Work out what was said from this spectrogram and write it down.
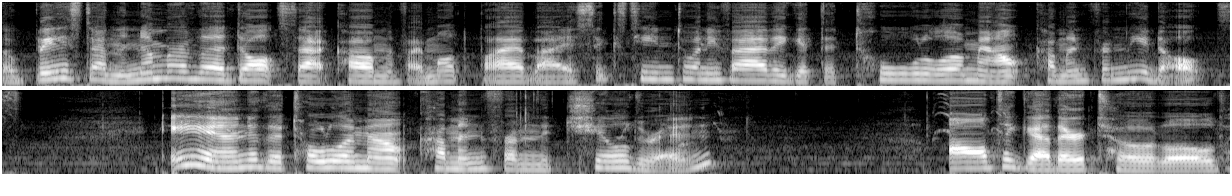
So based on the number of the adults that come, if I multiply by 1625, I get the total amount coming from the adults and the total amount coming from the children altogether totaled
